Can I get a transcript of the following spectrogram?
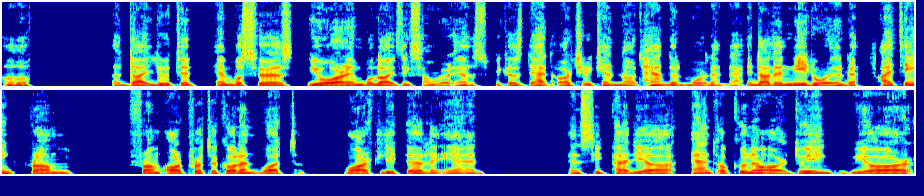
of diluted embospheres, you are embolizing somewhere else because that artery cannot handle more than that. It doesn't need more than that. I think from, from our protocol and what Mark Little and, and Sid Padia and Okuno are doing, we are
